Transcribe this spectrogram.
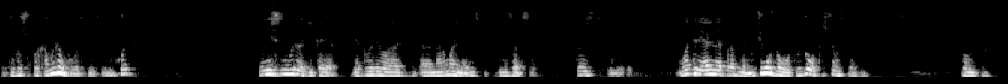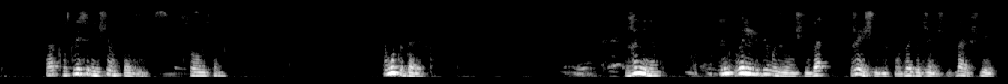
Я тебе лучше похамлю по воскресеньям, хочешь? Я не, не говорю о дикарях, я говорю о, о нормальной арийской цивилизации. То есть, э, вот реальная проблема. Почему золото? Золото с чем связано? С солнцем. Так, воскресенье с чем связано? С солнцем. Кому ты даришь? Жене. Или любимой женщине, да? Женщине, безусловно, давайте говорить женщине. Даришь ей.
